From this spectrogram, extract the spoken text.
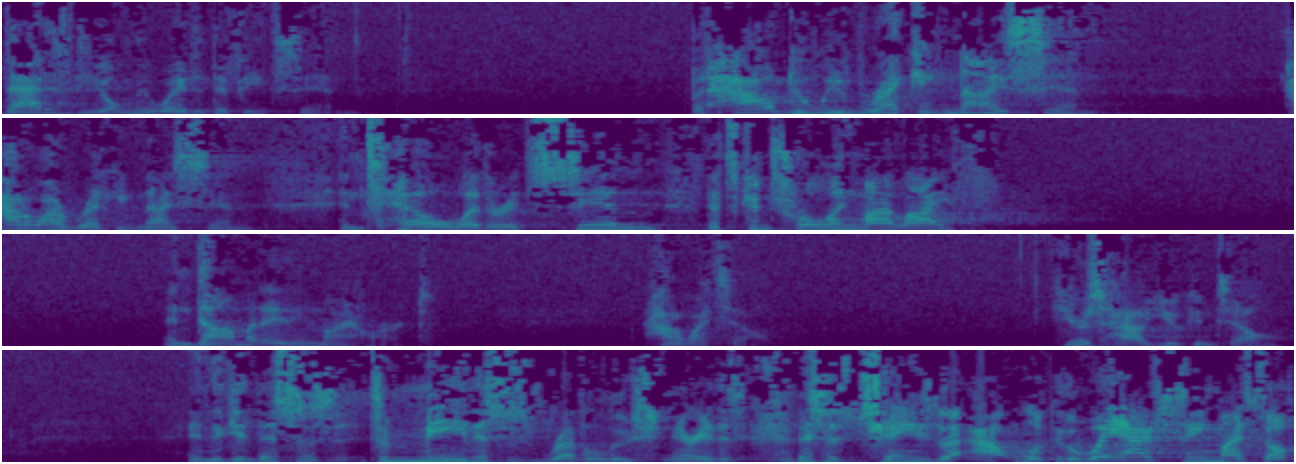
That is the only way to defeat sin. But how do we recognize sin? How do I recognize sin and tell whether it's sin that's controlling my life and dominating my heart? How do I tell? Here's how you can tell. And again, this is, to me, this is revolutionary. This, this has changed the outlook the way I've seen myself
